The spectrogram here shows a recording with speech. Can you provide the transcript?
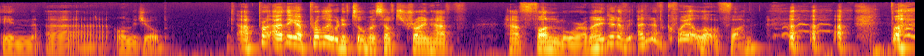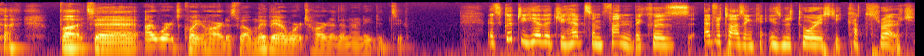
in uh, on the job I, pro- I think I probably would have told myself to try and have have fun more. I mean, I did have I did have quite a lot of fun, but but uh, I worked quite hard as well. Maybe I worked harder than I needed to. It's good to hear that you had some fun because advertising is notoriously cutthroat.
